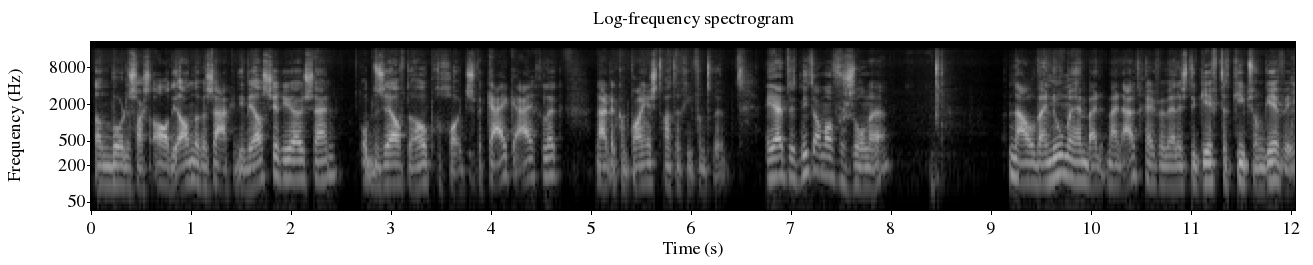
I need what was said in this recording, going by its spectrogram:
Dan worden straks al die andere zaken die wel serieus zijn... op dezelfde hoop gegooid. Dus we kijken eigenlijk naar de campagnestrategie van Trump. En jij hebt dit niet allemaal verzonnen, hè? Nou, wij noemen hem bij mijn uitgever wel eens de gift that keeps on giving.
